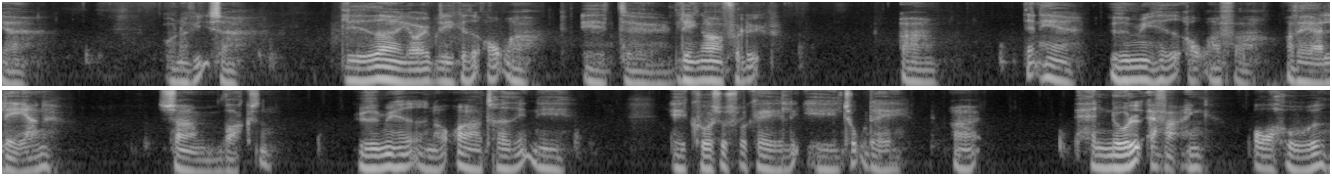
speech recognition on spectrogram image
Jeg underviser ledere i øjeblikket over et øh, længere forløb. Og den her ydmyghed over for at være lærende som voksen. Ydmygheden over at træde ind i et kursuslokale i to dage og have nul erfaring overhovedet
